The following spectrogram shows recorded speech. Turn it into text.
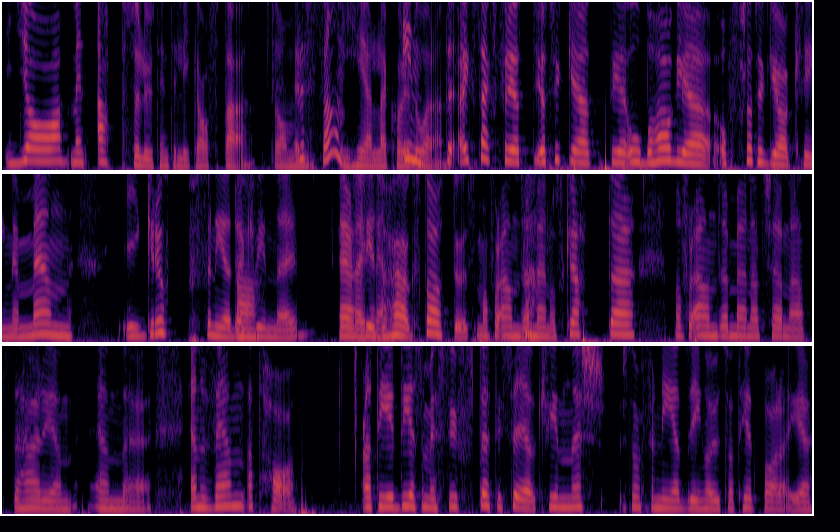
Ja, men absolut inte lika ofta som i hela korridoren. Inte, exakt, för jag, jag tycker att det obehagliga, ofta tycker jag kring när män i grupp förnedrar Ja. kvinnor, är att det är så Verkligen. hög status. Man får andra män att skratta, man får andra män att känna att det här är en, en, eh, en vän att ha. Att det är det som är syftet i sig, att kvinnors som förnedring och utsatthet bara är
